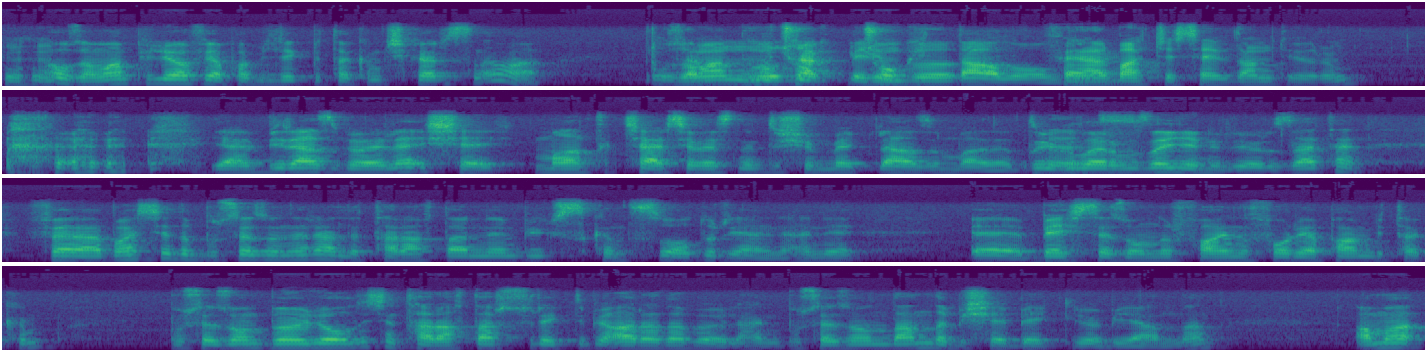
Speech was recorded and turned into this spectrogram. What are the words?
Hı hı. O zaman playoff yapabilecek bir takım çıkarırsın ama o zaman yani ne bu olacak çok, benim çok bu iddialı oldu. Fenerbahçe sevdam diyorum. Yani. yani biraz böyle şey mantık çerçevesinde düşünmek lazım bazen. Duygularımıza yeniliyoruz. Zaten Fenerbahçe'de bu sezon herhalde taraftarın en büyük sıkıntısı odur yani. Hani 5 sezondur Final Four yapan bir takım. Bu sezon böyle olduğu için taraftar sürekli bir arada böyle. Hani bu sezondan da bir şey bekliyor bir yandan. Ama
